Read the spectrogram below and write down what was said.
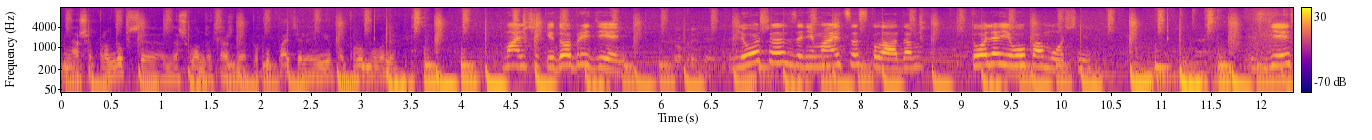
наша продукция дошла до каждого покупателя, ее попробовали. Мальчики, добрый день. Добрый день. Леша занимается складом, Толя его помощник. Здесь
